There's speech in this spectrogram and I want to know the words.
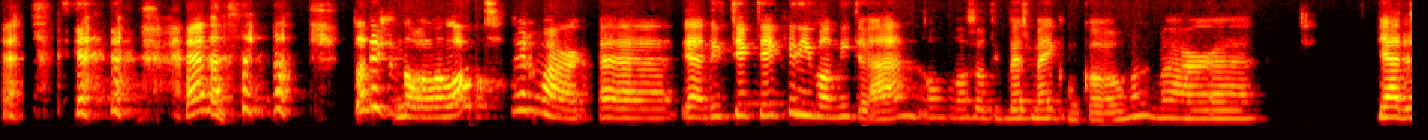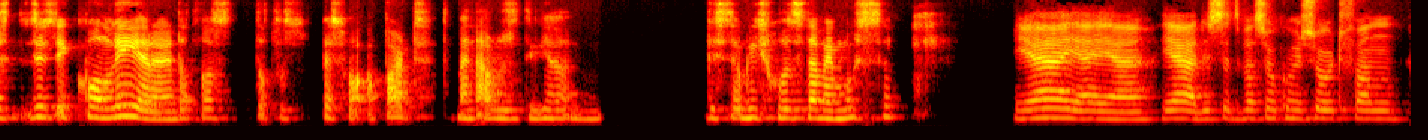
hè, dan, is het nog wel een lat, zeg maar. Eh, ja, die tikte ik in ieder geval niet aan. Ondanks dat ik best mee kon komen. Maar eh, ja, dus, dus ik kon leren. Dat was, dat was best wel apart. Mijn ouders die, ja, wisten ook niet zo goed wat ze daarmee moesten. Ja, ja, ja. Ja, dus het was ook een soort van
